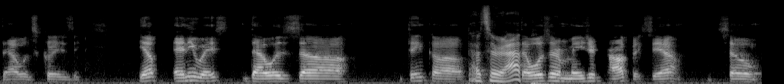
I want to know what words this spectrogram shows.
that was crazy yep anyways that was uh i think uh That's a wrap. that was our major topics yeah so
